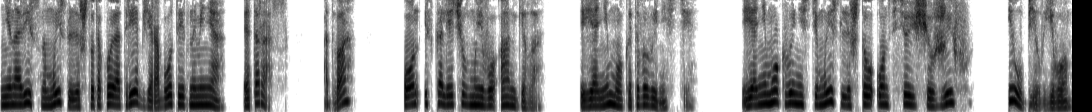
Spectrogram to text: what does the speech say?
ненавистна мысль, что такое отребье работает на меня. Это раз. А два — он искалечил моего ангела, и я не мог этого вынести. Я не мог вынести мысли, что он все еще жив, и убил его.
